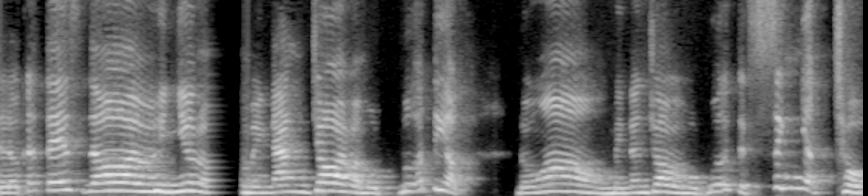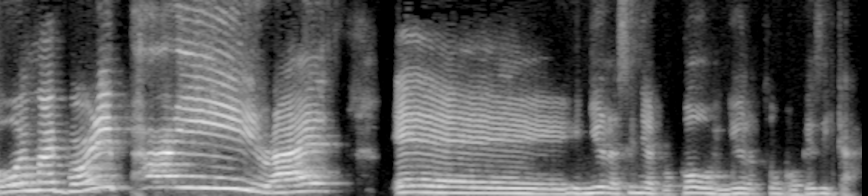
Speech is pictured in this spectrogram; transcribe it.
Ok, look at this rồi. Hình như là mình đang join vào một bữa tiệc đúng không? Mình đang join vào một bữa tiệc sinh nhật. Trời ơi, my birthday party, right? Ê, hình như là sinh nhật của cô hình như là không có cái gì cả.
